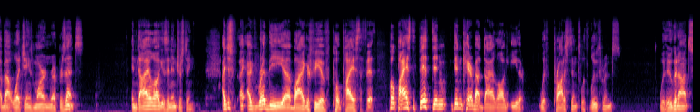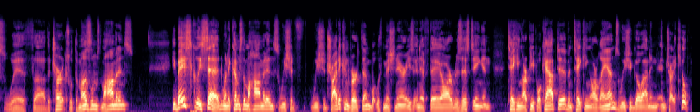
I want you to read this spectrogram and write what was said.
about what James Martin represents. And dialogue isn't interesting. I just I, have read the uh, biography of Pope Pius V. Pope Pius V didn't didn't care about dialogue either with Protestants, with Lutherans, with Huguenots, with uh, the Turks, with the Muslims, the Mohammedans. He basically said, when it comes to the Mohammedans, we should we should try to convert them, but with missionaries, and if they are resisting and taking our people captive and taking our lands, we should go out and, and try to kill them.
